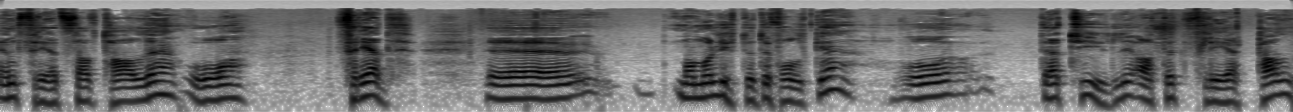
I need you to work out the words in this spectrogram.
en fredsavtale og fred. Eh, man må lytte til folket, og det er tydelig at et flertall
